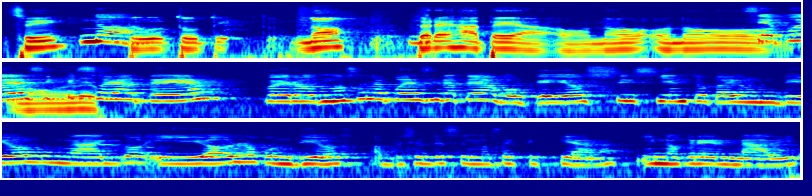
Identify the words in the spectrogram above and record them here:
Sí. No. ¿Tú, tú, no, tú eres atea o no, o no. Se puede decir que soy atea, pero no se le puede decir atea porque yo sí siento que hay un Dios, un algo, y yo hablo con Dios, a pesar de ser no ser cristiana y no creer en nadie.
